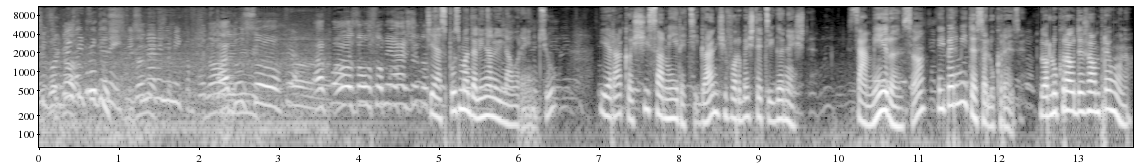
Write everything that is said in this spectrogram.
și vorbește țigănește și nu are nimic împotriva. adus-o acolo să spunea și Ce a spus Mădălina lui Laurențiu era că și Samir e țigan și vorbește țigănește. Samir însă îi permite să lucreze, doar lucrau deja împreună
